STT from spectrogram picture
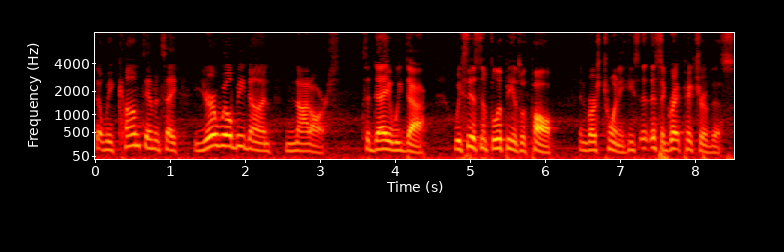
That we come to Him and say, Your will be done, not ours. Today we die. We see this in Philippians with Paul in verse 20. He's, it's a great picture of this.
